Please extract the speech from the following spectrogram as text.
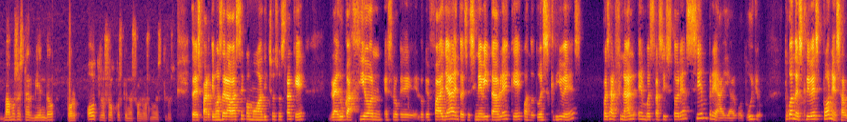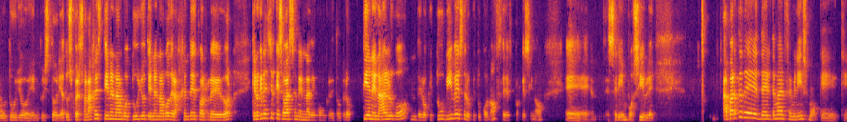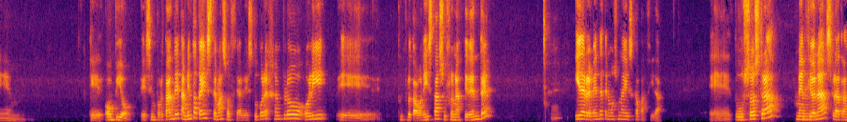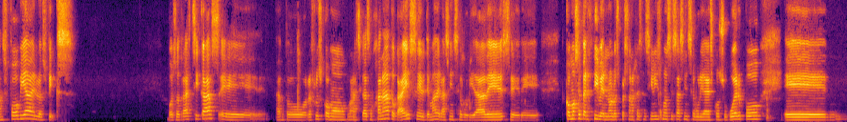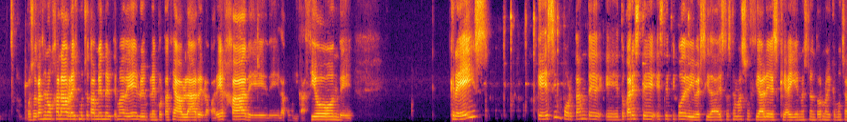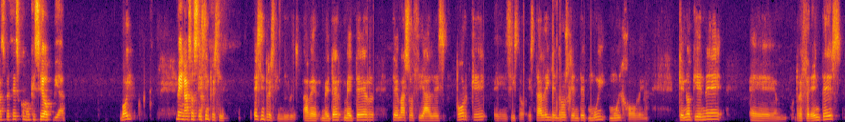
vamos a estar viendo por otros ojos que no son los nuestros. Entonces partimos de la base, como ha dicho Sostra, que la educación es lo que, lo que falla, entonces es inevitable que cuando tú escribes, pues al final en vuestras historias siempre hay algo tuyo. Tú cuando escribes pones algo tuyo en tu historia, tus personajes tienen algo tuyo, tienen algo de la gente de tu alrededor, que no quiere decir que se basen en nada en concreto, pero tienen algo de lo que tú vives, de lo que tú conoces, porque si no, eh, sería imposible. Aparte del tema del feminismo, que, que, obvio es importante, también tocáis temas sociales. Tú, por ejemplo, Oli, eh, tu protagonista sufre un accidente y de repente tenemos una discapacidad. Eh, tú, Sostra, mencionas la transfobia en los FIX. Vosotras, chicas, eh, tanto Reflux como, las chicas de Ojana, tocáis el tema de las inseguridades, eh, de cómo se perciben ¿no? los personajes a sí mismos, esas inseguridades con su cuerpo. vosotras en Ojana habláis mucho también del tema de la importancia de hablar en la pareja, de la comunicación, de, ¿Creéis que es importante eh, tocar este, este tipo de diversidad, estos temas sociales que hay en nuestro entorno y que muchas veces como que se obvian? Voy. Venga, Sostra. Es imprescindible. Es imprescindible. A ver, meter, meter temas sociales porque, eh, insisto, está leyéndonos gente muy, muy joven, que no tiene eh, referentes,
